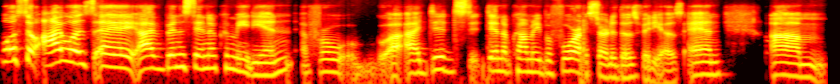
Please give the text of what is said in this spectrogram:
Well, so I was a I've been a stand-up comedian for I did stand-up comedy before I started those videos and um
